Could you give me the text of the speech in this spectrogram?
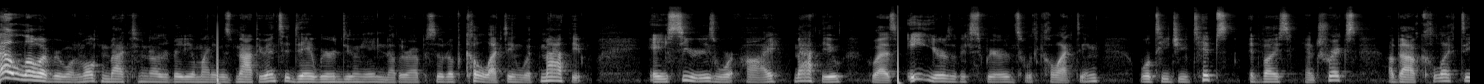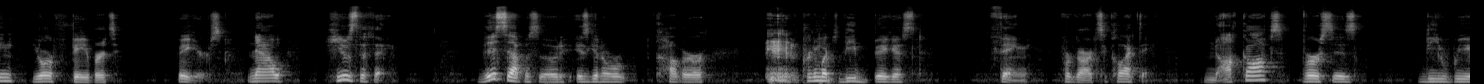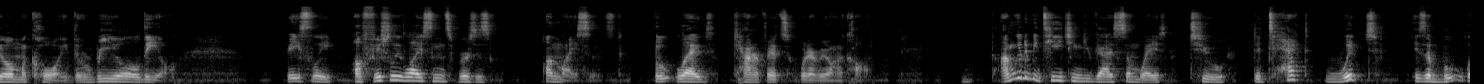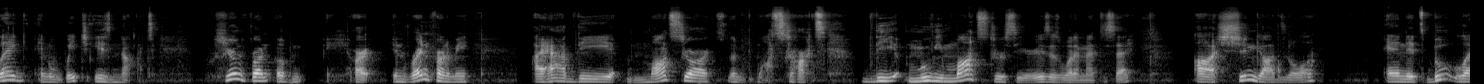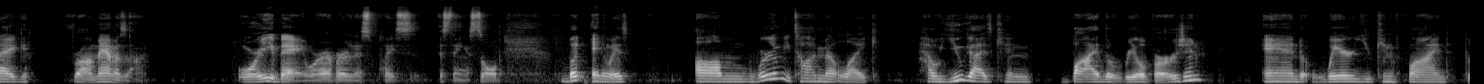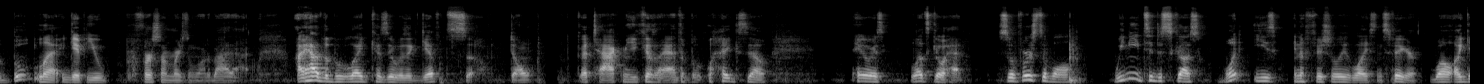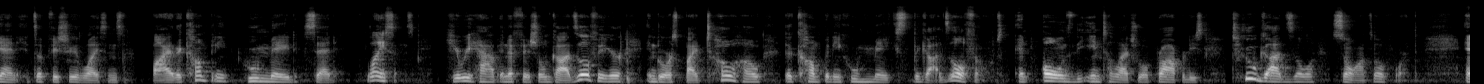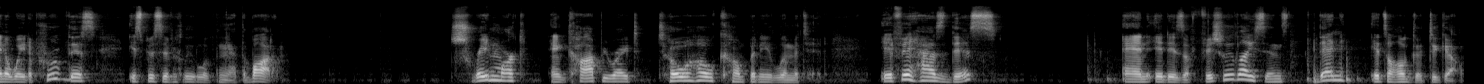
Hello everyone, welcome back to another video. My name is Matthew and today we're doing another episode of Collecting with Matthew, a series where I, Matthew, who has 8 years of experience with collecting, will teach you tips, advice, and tricks about collecting your favorite figures. Now, here's the thing. This episode is going to cover pretty much the biggest thing regards to collecting. Knockoffs versus the real McCoy, the real deal. Basically, officially licensed versus unlicensed. Bootlegs, counterfeits, whatever you want to call it. I'm going to be teaching you guys some ways to detect which is a bootleg and which is not. Here in front of all right, in right in front of me, I have the Monster Arts, uh, Monster Arts, the movie Monster series is what I meant to say. Uh, Shin Godzilla, and it's bootleg from Amazon or eBay, wherever this place this thing is sold. But anyways, um, we're gonna be talking about like how you guys can buy the real version and where you can find the bootleg if you for some reason want to buy that. I had the bootleg because it was a gift, so don't attack me because I had the bootleg. So, anyways, let's go ahead. So first of all, we need to discuss what is an officially licensed figure. Well, again, it's officially licensed by the company who made said license. Here we have an official Godzilla figure endorsed by Toho, the company who makes the Godzilla films and owns the intellectual properties to Godzilla, so on and so forth. And a way to prove this is specifically looking at the bottom. Trademark and copyright Toho Company Limited. If it has this, and it is officially licensed, then it's all good to go.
